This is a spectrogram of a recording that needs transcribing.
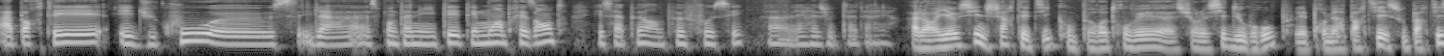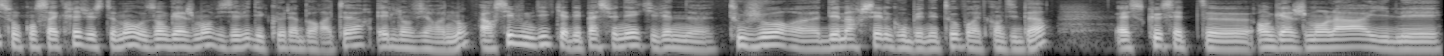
apporter, et du coup, la spontanéité était moins présente, et ça peut un peu fausser les résultats derrière. Alors il y a aussi une charte éthique qu'on peut retrouver euh, sur le site du groupe. Les premières parties et sous-parties sont consacrées justement aux engagements vis-à-vis des collaborateurs et de l'environnement. Alors si vous me dites qu'il y a des passionnés qui viennent euh, toujours euh, démarcher le groupe Beneteau pour être candidat, est-ce que cet euh, engagement-là, il est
